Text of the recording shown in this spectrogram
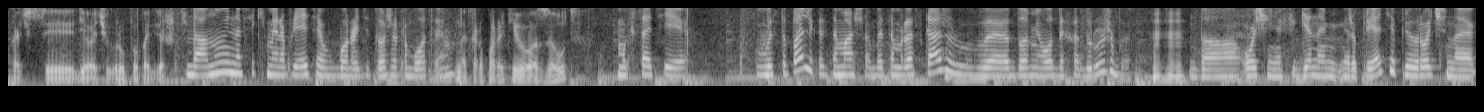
в качестве девочек группы поддержки? Да, ну и на всяких мероприятиях в городе тоже работаем. На корпоративы вас зовут? Мы, кстати, выступали, когда Маша об этом расскажет, в доме отдыха дружбы. Мгм. Да, очень офигенное мероприятие, приуроченное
